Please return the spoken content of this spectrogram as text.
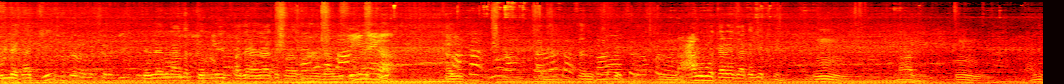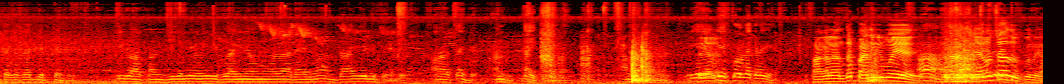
ఊళ్ళోకి వచ్చి తెల్లందాక తొమ్మిది పదహారు దాకా పదకొండు చదువు చదువుకుని చెప్పింది. నాలుగో తరగతి దాకా చెప్పింది. నాలుగు. నాలుగు తరగతి దాకా చెప్పింది. ఇక ఇక మేము ఇటు అయినాము అది అయినాము అంతా వెళ్ళిపోయింది. అంతే. అంత అయిపోయింది. ఇక ఎక్కువ అక్కడ. పగలంతా పనికి పోయేది. ఏమో చదువుకునేది.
